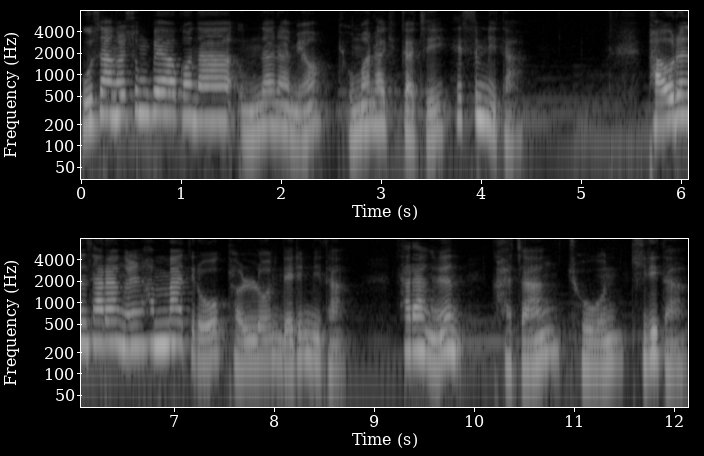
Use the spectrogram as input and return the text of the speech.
우상을 숭배하거나 음란하며 교만하기까지 했습니다. 바울은 사랑을 한마디로 결론 내립니다. 사랑은 가장 좋은 길이다.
